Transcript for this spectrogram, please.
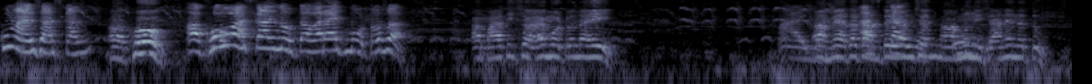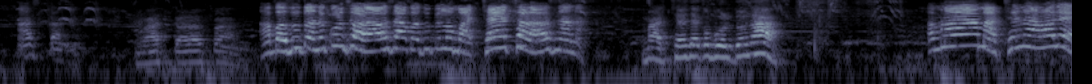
કોણ આયો છે આજકાલ? આખો આખો આજકાલ નો તમારા જ મોટો છે. આ આમાંથી આ મોટો નહીં. અમે હતા તાન તો એમ છે મામુ નિશાને નતું. આજકાલ વાત કરો આ બધું તને કોણ ચડાવે છે? આ બધું પેલો માછા ચડાવે છે નાના. માછા છે કો બોલતો ના? હમણાં માછે ના આવા દે.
